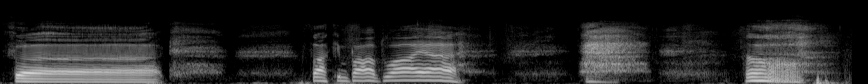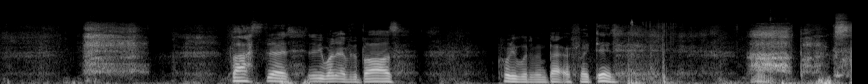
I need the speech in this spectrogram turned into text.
Fuck. Fucking barbed wire. Oh. Bastard. Nearly went over the bars. Probably would have been better if I did. Ah, bollocks.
